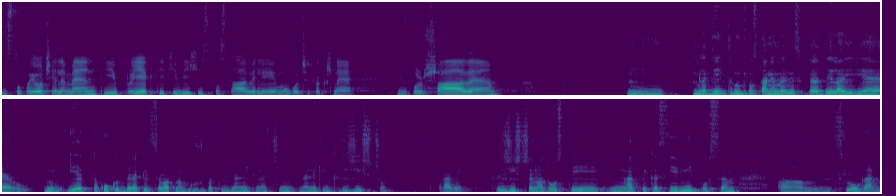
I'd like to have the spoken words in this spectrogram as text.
izstopajoči elementi, projekti, ki bi jih izpostavili, mogoče kakšne izboljšave? Mm, mladin, trenutno stanje mladinskega dela je, je, tako kot bi rekli, celotna družba tudi na nek način na nekem križišču. Spravi, križišče mladosti in mlad pikasi ni posem um, slogan,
